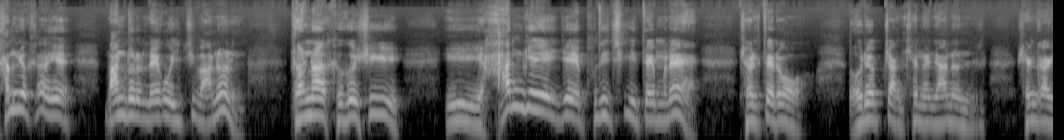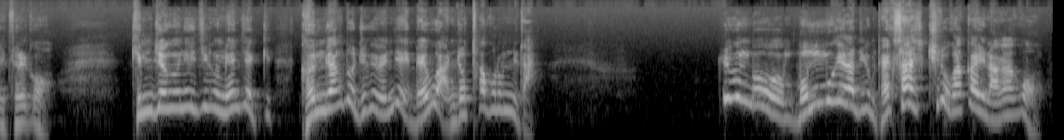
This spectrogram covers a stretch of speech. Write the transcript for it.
강력하게 만들어내고 있지만은 그러나 그것이 이 한계에 이제 부딪히기 때문에 절대로 어렵지 않겠느냐는 생각이 들고 김정은이 지금 현재 건강도 지금 현재 매우 안 좋다고 그럽니다. 지금 뭐 몸무게가 지금 140kg 가까이 나가고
